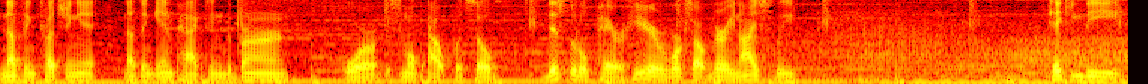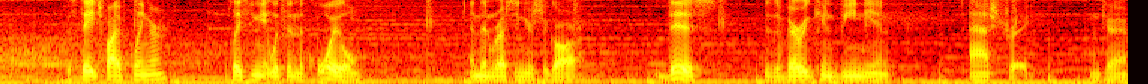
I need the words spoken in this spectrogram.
nothing touching it, nothing impacting the burn or the smoke output. So this little pair here works out very nicely. Taking the, the stage five clinger placing it within the coil, and then resting your cigar. This is a very convenient ashtray. Okay,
